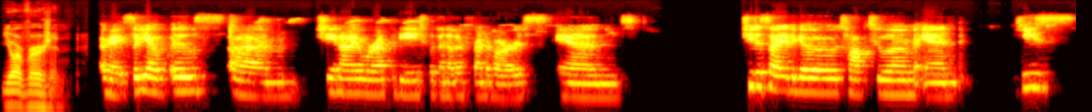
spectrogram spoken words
your version. Okay, so yeah, it was um, she and I were at the beach with another friend of ours, and she decided to go talk to him and he's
